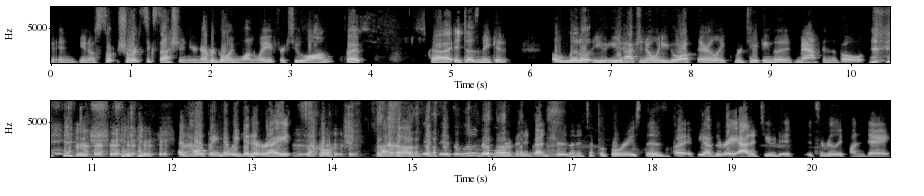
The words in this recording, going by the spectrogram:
and you know so, short succession. You're never going one way for too long, but uh, it does make it a little you, you have to know when you go up there like we're taping the map in the boat and hoping that we get it right so um, it's, it's a little bit more of an adventure than a typical race is but if you have the right attitude it, it's a really fun day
